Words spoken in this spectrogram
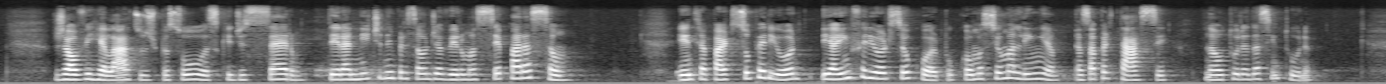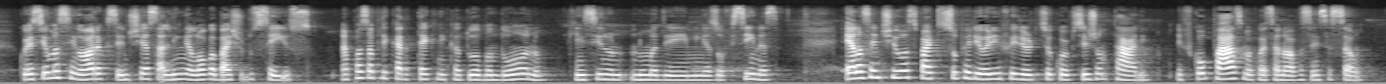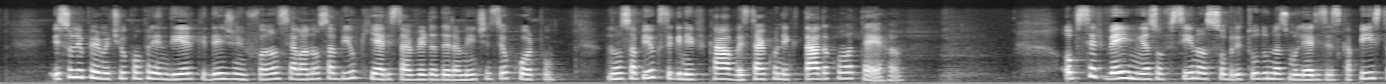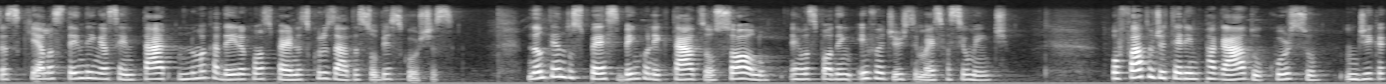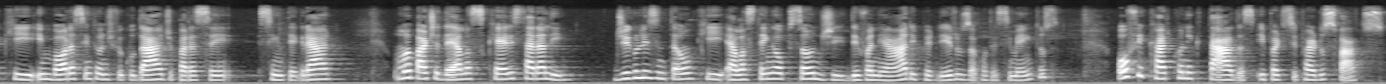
Já ouvi relatos de pessoas que disseram ter a nítida impressão de haver uma separação entre a parte superior e a inferior de seu corpo, como se uma linha as apertasse na altura da cintura. Conheci uma senhora que sentia essa linha logo abaixo dos seios. Após aplicar a técnica do abandono, que ensino numa de minhas oficinas, ela sentiu as partes superior e inferior de seu corpo se juntarem e ficou pasma com essa nova sensação. Isso lhe permitiu compreender que desde a infância ela não sabia o que era estar verdadeiramente em seu corpo, não sabia o que significava estar conectada com a terra. Observei em minhas oficinas, sobretudo nas mulheres escapistas, que elas tendem a sentar numa cadeira com as pernas cruzadas sob as coxas. Não tendo os pés bem conectados ao solo, elas podem evadir-se mais facilmente. O fato de terem pagado o curso indica que, embora sintam dificuldade para se, se integrar, uma parte delas quer estar ali. Digo-lhes então que elas têm a opção de devanear e perder os acontecimentos, ou ficar conectadas e participar dos fatos.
